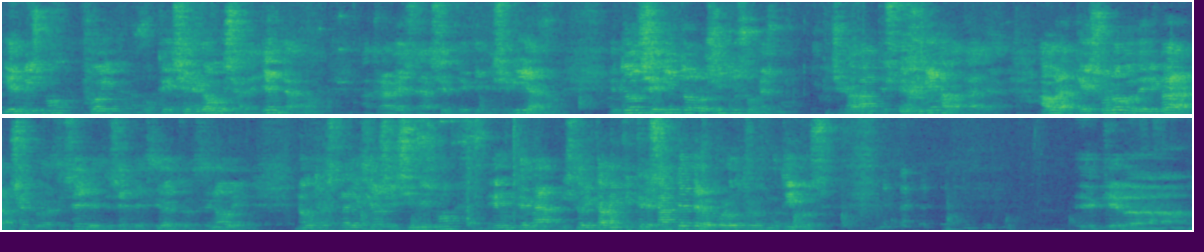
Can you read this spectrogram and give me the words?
E el mismo foi o que xenerou esa leyenda, non? A través da xente que seguía, non? Entón, seguí todos os sitios o mesmo, que chegaba antes que ninguén a batalla. Ahora, que eso logo derivara no século XVI, XVII, eh, XVIII, XIX, noutras eh, tradicións en sí mismo, é un tema históricamente interesante, pero por outros motivos. Eh, queda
